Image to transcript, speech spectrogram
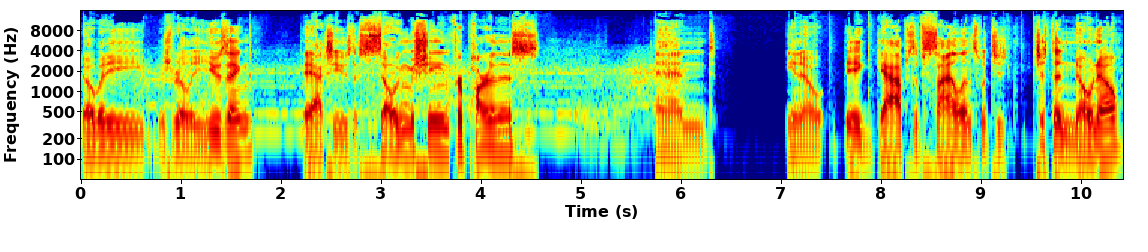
nobody was really using. They actually used a sewing machine for part of this. And, you know, big gaps of silence, which is just a no no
